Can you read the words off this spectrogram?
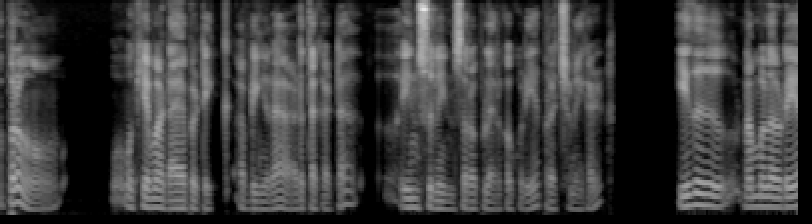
அப்புறம் முக்கியமாக டயபெட்டிக் அப்படிங்கிற அடுத்த கட்ட இன்சுலின் சுரப்பில் இருக்கக்கூடிய பிரச்சனைகள். இது நம்மளுடைய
